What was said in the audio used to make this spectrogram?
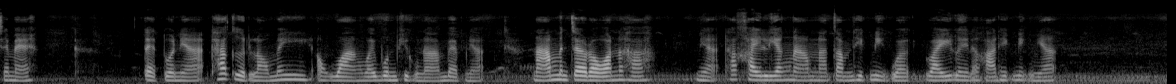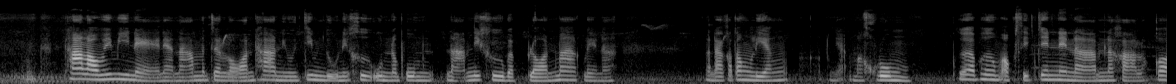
ใช่ไหมแต่ตัวเนี้ยถ้าเกิดเราไม่เอาวางไว้บนผิวน้ำแบบเนี้ย น้ำมันจะร้อนนะคะ เนี่ยถ้าใครเลี้ยงน้ำนะจำเทคนิคไว้ไว้เลยนะคะ เทคนิคเนี้ยถ้าเราไม่มีแหน่เนี่ยน้ำมันจะร้อนถ้านิ้วจิ้มดูนี่คืออุณหภูมิน้ำนี่คือแบบร้อนมากเลยนะกันดาก็ต้องเลี้ยง เนี่ยมาคลุมเพื่อเพิ่มออกซิเจนในน้ำนะคะ แล้วก็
